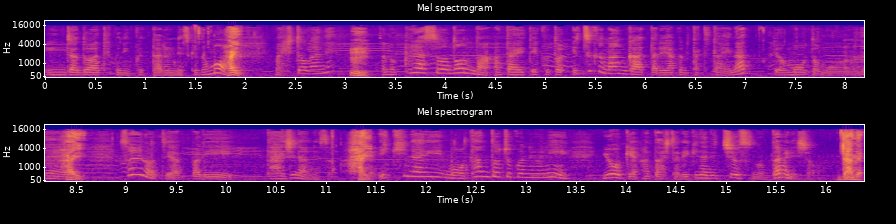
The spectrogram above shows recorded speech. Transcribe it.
イン・ザ・ドアテクニックってあるんですけども、はい。まあ、人がねうん。あのプラスをどんどん与えていくといつか何かあったら役に立てたいなって思うと思うので、はい。そういうのってやっぱり大事なんですよはい。いきなりもう単刀直入に要件果たしたらいきなりチューするのダメでしょダメ。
